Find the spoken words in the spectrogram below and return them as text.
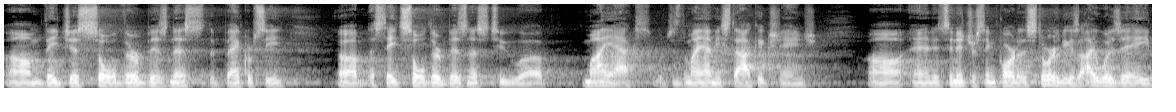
um, they just sold their business. The bankruptcy uh, estate sold their business to uh, MIAX, which is the Miami Stock Exchange. Uh, and it's an interesting part of the story because I was a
